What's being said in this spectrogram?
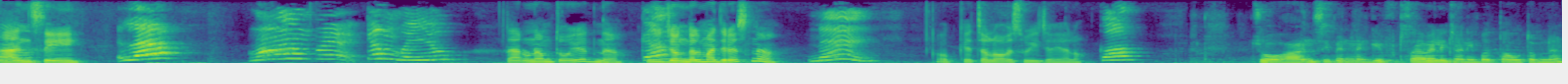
આંસી તારું નામ તો એ જ ને. તું જંગલમાં જ રહેશ ને? ઓકે ચલો હવે સૂઈ જાય હાલો. જો આ અંશીબેનને ગિફ્ટ્સ આવેલી છે ને બતાવું તમને.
